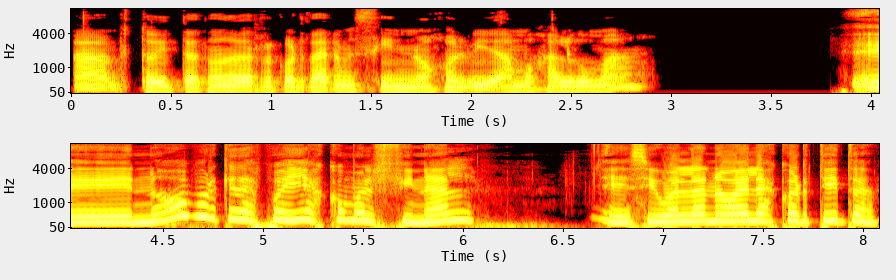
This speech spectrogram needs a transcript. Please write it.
Ah, estoy tratando de recordarme si nos olvidamos algo más. Eh, no, porque después ya es como el final. Es igual la novela es cortita.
